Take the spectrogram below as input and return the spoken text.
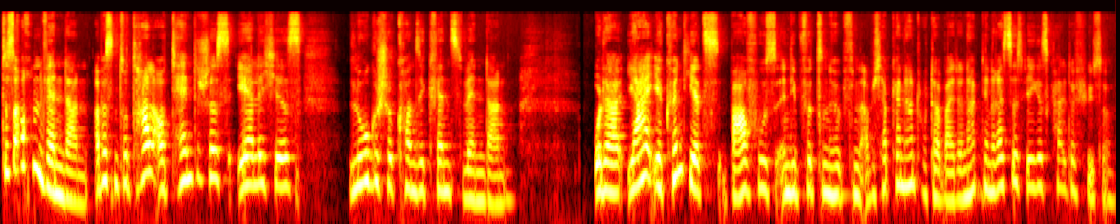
Das ist auch ein Wenn-Dann. Aber es ist ein total authentisches, ehrliches, logische Konsequenz, wenn dann. Oder ja, ihr könnt jetzt barfuß in die Pfützen hüpfen, aber ich habe kein Handtuch dabei. Dann habt ihr den Rest des Weges kalte Füße.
